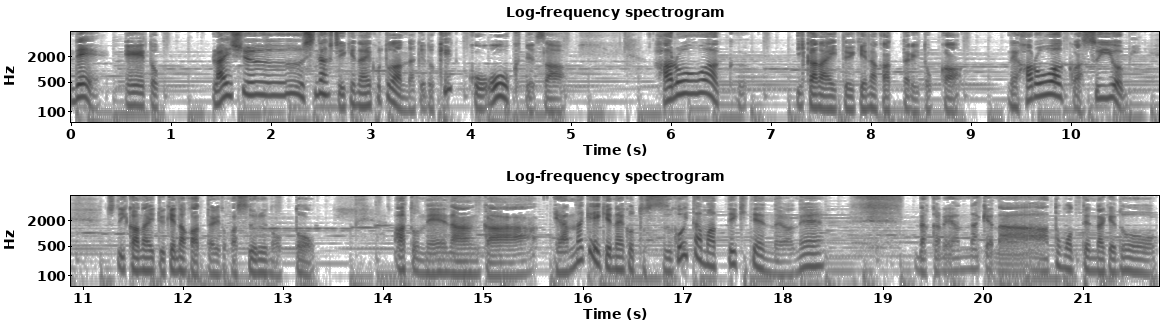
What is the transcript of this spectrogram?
で、えっ、ー、と、来週しなくちゃいけないことなんだけど、結構多くてさ、ハローワーク行かないといけなかったりとか、ね、ハローワークは水曜日、ちょっと行かないといけなかったりとかするのと、あとね、なんか、やんなきゃいけないことすごい溜まってきてんのよね。だからやんなきゃなーと思ってんだけど、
